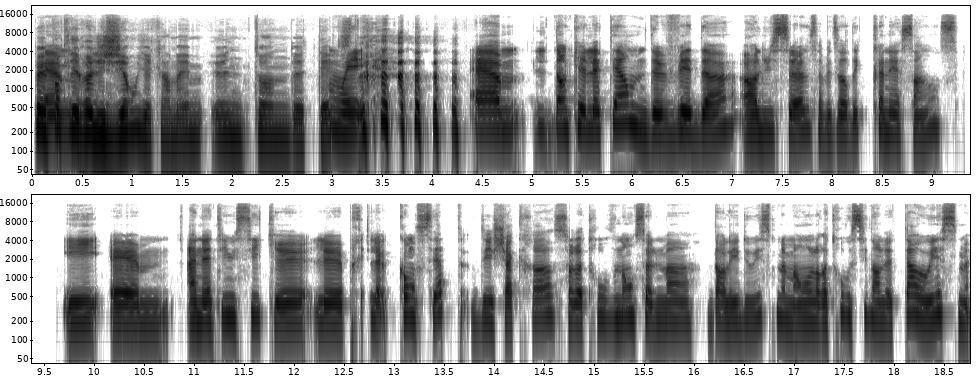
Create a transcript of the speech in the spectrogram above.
Peu importe les religions, il y a quand même une tonne de textes. Oui. donc, le terme de Veda en lui seul, ça veut dire des connaissances. Et à noter aussi que le, le, concept des chakras se retrouve non seulement dans l'hindouisme, mais on le retrouve aussi dans le taoïsme,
